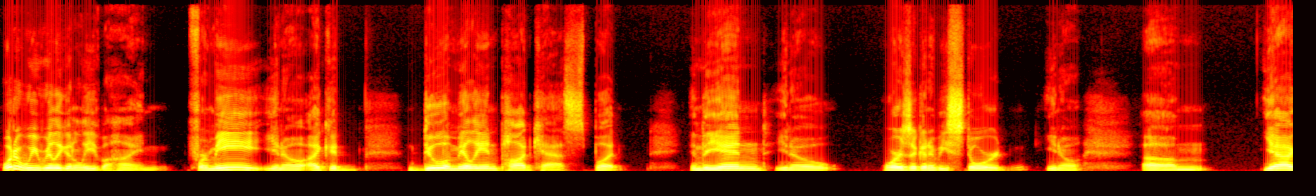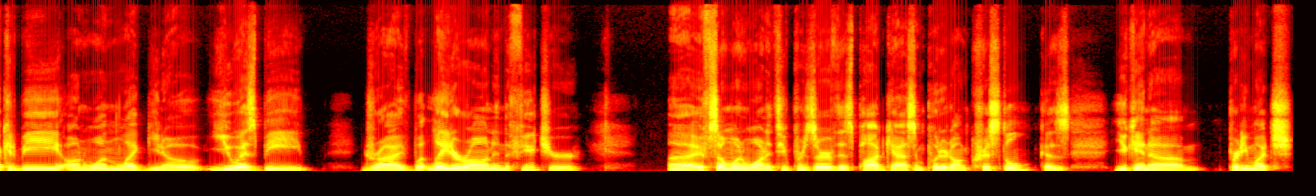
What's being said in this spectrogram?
what are we really going to leave behind? For me, you know, I could do a million podcasts, but in the end, you know, where is it going to be stored? You know, um, yeah, I could be on one like you know USB drive. But later on in the future, uh, if someone wanted to preserve this podcast and put it on crystal, because you can um, pretty much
